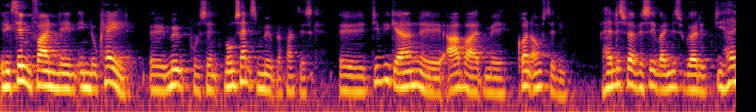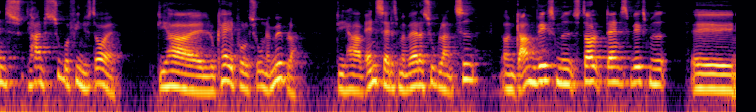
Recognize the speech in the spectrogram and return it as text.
Et eksempel fra en, en, en lokal øh, møbelproducent, Mogens Hansen Møbler faktisk. Øh, de vil gerne øh, arbejde med grøn omstilling. Jeg havde lidt svært ved at se, hvordan de skulle gøre det. De, havde en, de har en super fin historie. De har øh, lokal produktion af møbler. De har ansatte, som har været der super lang tid. Og en gammel virksomhed, stolt dansk virksomhed. Øh,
